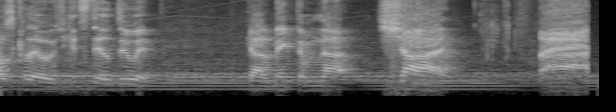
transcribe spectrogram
House clothes, you can still do it. Gotta make them not shy. Bye. Ah.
